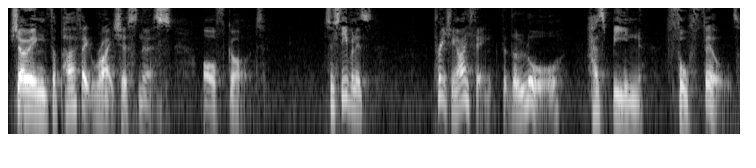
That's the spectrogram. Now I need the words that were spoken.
showing the perfect righteousness of God. So Stephen is preaching, I think, that the law has been fulfilled.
